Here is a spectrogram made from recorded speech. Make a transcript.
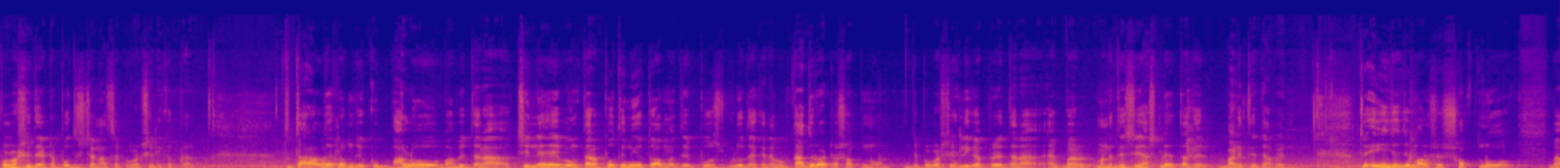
প্রবাসীদের একটা প্রতিষ্ঠান আছে প্রবাসী হেলিকপ্টার। তো তারাও দেখলাম যে খুব ভালোভাবে তারা চিনে এবং তারা প্রতিনিয়ত আমাদের পোস্টগুলো দেখেন এবং তাদেরও একটা স্বপ্ন যে প্রবাসী হেলিকপ্টারে তারা একবার মানে দেশে আসলে তাদের বাড়িতে যাবেন। তো এই যে যে মানুষের স্বপ্ন বা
